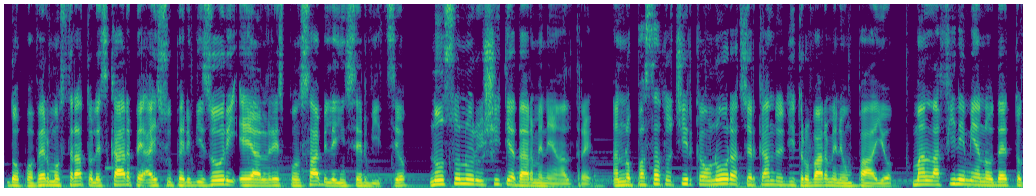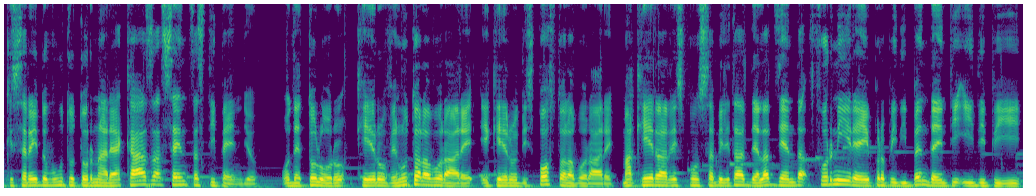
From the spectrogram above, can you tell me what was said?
Dopo aver mostrato le scarpe ai supervisori e al responsabile in servizio, non sono riusciti a darmene altre. Hanno passato circa un'ora cercando di trovarmene un paio, ma alla fine mi hanno detto che sarei dovuto tornare a casa senza stipendio. Ho detto loro che ero venuto a lavorare e che ero disposto a lavorare, ma che era responsabilità dell'azienda fornire ai propri dipendenti i DPI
